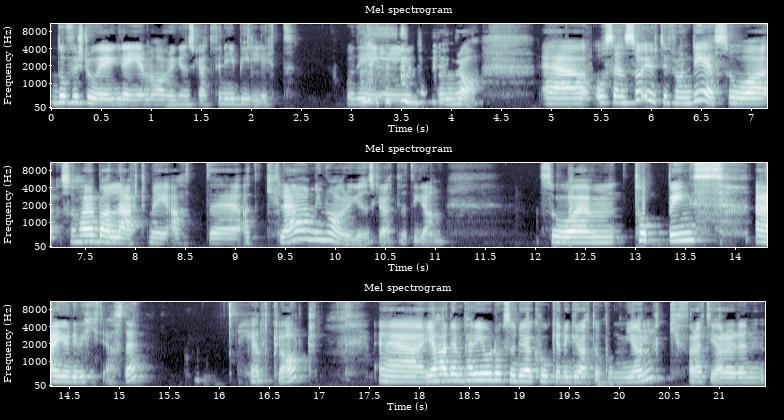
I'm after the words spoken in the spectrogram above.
då förstod jag ju grejen med havregrynsgröt för det är billigt. Och det är ju bra. Eh, och sen så utifrån det så, så har jag bara lärt mig att, eh, att klä min havregrynsgröt lite grann. Så um, toppings är ju det viktigaste. Helt klart. Uh, jag hade en period också där jag kokade gröten på mjölk för att göra den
